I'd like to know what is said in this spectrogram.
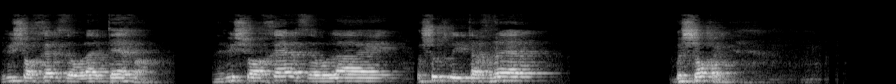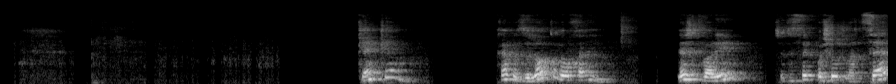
למישהו אחר זה אולי טבע, למישהו אחר זה אולי פשוט להתאוורר בשופט. כן, כן. חבר'ה, זה לא הכל רוחני. יש דברים שאתה צריך פשוט לצאת,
